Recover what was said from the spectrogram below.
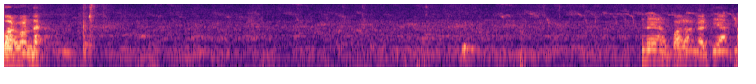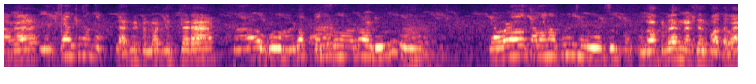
గొడవ ఉండ పొలం నడిచి వెళ్తున్నావుగా లేకపోతే గుణాడు రాడు ఎవడో కలనప్పుడు నువ్వు అక్కడ దాకా నడిచి వెళ్ళిపోతావా?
